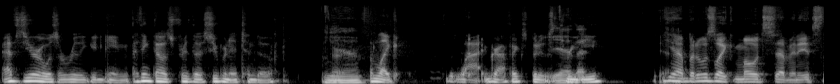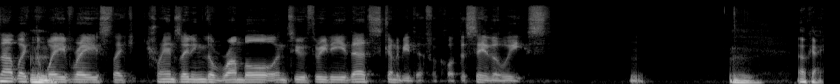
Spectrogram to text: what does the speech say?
F Zero was a really good game. I think that was for the Super Nintendo. Yeah. Had, like flat graphics, but it was Yeah, 3D. Yeah. Yeah. but it was like mode seven. It's not like the Mhm. wave race, like translating the rumble into 3D. That's going to be difficult to say the least. Mhm. Okay,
